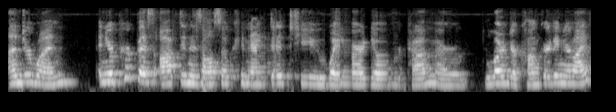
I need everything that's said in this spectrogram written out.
under one. And your purpose often is also connected to what you've already overcome or learned or conquered in your life.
